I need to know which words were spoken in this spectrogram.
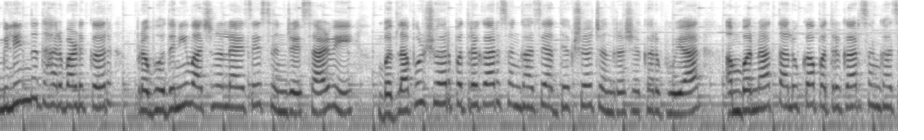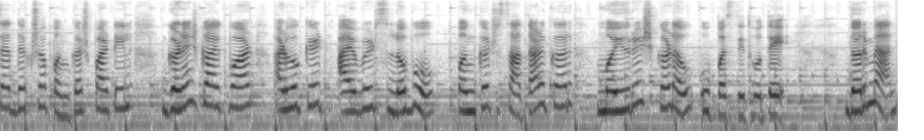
मिलिंद धारवाडकर प्रबोधिनी वाचनालयाचे संजय साळवी बदलापूर शहर पत्रकार संघाचे अध्यक्ष चंद्रशेखर भुयार अंबरनाथ तालुका पत्रकार संघाचे अध्यक्ष पंकज पाटील गणेश गायकवाड ॲडव्होकेट आयविड्स लोबो पंकज साताळकर मयुरेश कडव उपस्थित होते. दरम्यान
